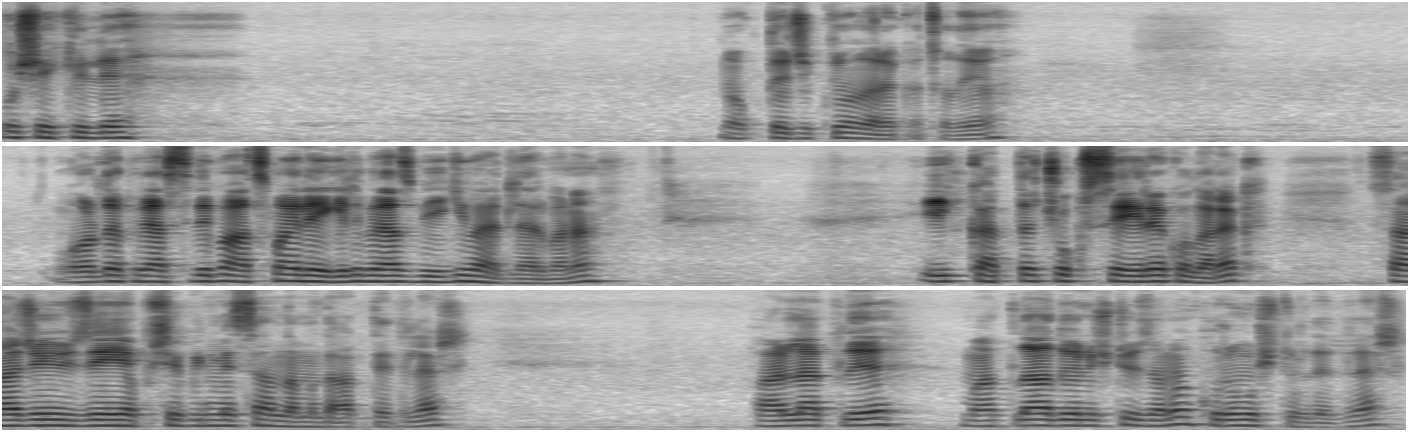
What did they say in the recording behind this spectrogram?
Bu şekilde noktacıklı olarak atılıyor. Orada plastik dibi atma ile ilgili biraz bilgi verdiler bana. İlk katta çok seyrek olarak sadece yüzeye yapışabilmesi anlamında at dediler. Parlaklığı matlığa dönüştüğü zaman kurumuştur dediler.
